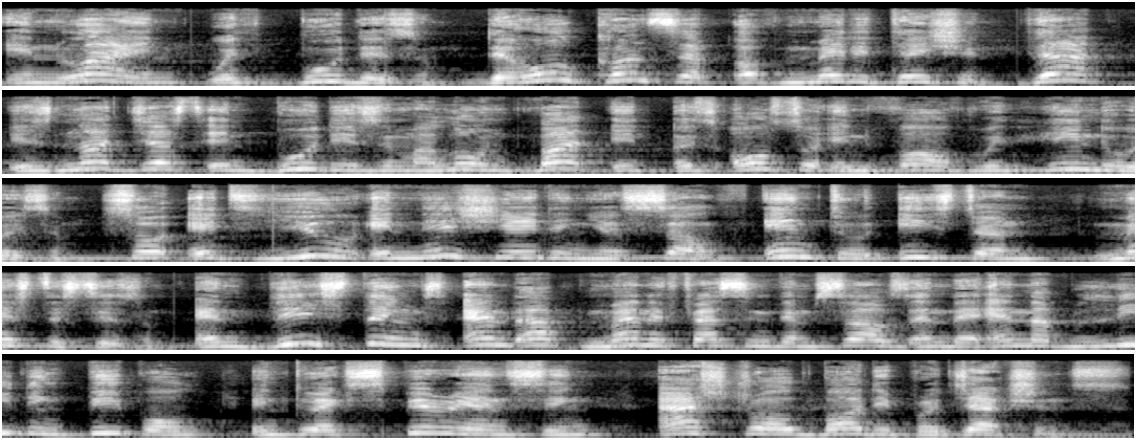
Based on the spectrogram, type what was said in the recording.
in line with Buddhism. The whole concept of meditation, that is not just in Buddhism alone, but it is also involved with Hinduism. So it's you initiating yourself into Eastern mysticism. And these things end up manifesting themselves and they end up leading people into experiencing astral body projections.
